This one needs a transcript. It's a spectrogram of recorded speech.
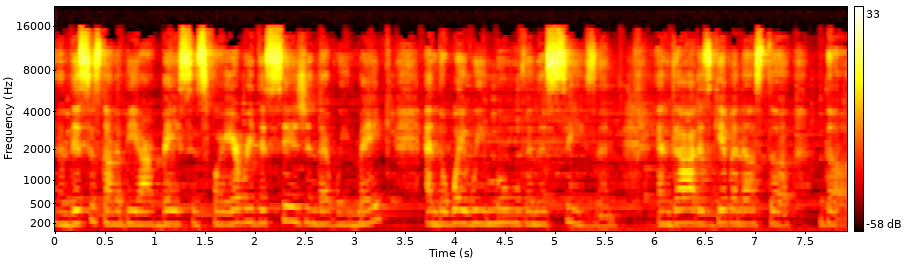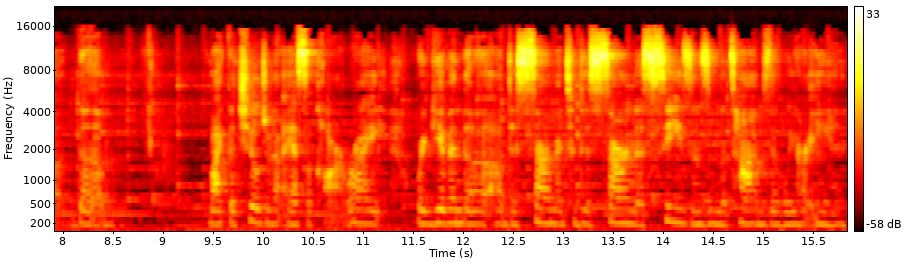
And this is going to be our basis for every decision that we make and the way we move in this season. And God has given us the the the like the children of Issachar, right? We're given the uh, discernment to discern the seasons and the times that we are in.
